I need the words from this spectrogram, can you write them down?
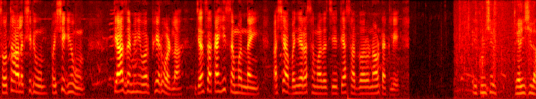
स्वतः लक्ष देऊन पैसे घेऊन त्या जमिनीवर फेर ओढला. ज्यांचा काही संबंध नाही अशा बंजारा समाजाचे त्या सातबारावर नाव टाकले. एकोणीसशे त्र्याऐंशीला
